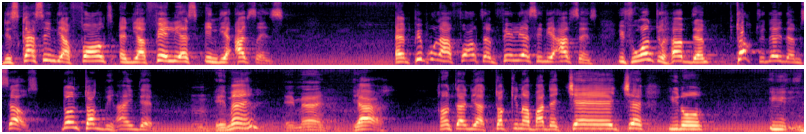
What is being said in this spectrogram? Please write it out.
discussing their faults and their failures in their absence. And people have faults and failures in their absence. If you want to help them, talk to them themselves. Don't talk behind them. Amen. Amen. Yeah. Sometimes they are talking about the church. eh, You know, you,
